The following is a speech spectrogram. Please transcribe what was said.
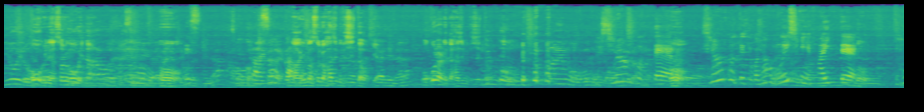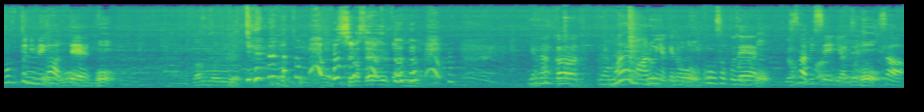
多いなそれが多いな。うんです。そうかそうか。あ今それ初めて知ったわけや。怒られて初めて知ったわ。け知らんくってう。知らんくってっていうかなんか無意識に入って本当に目があって。すいませんみたいないやなんかいや前もあるんやけどお高速でサービスエリアでおさ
